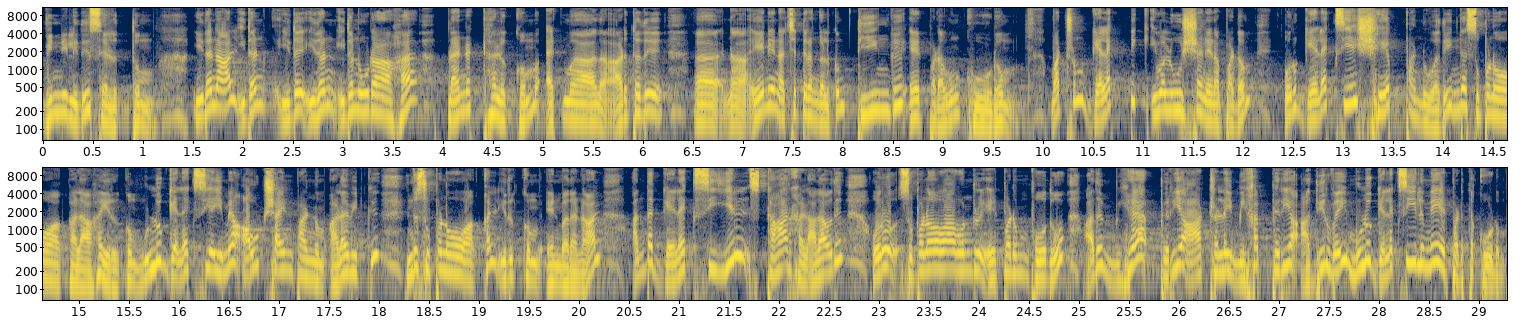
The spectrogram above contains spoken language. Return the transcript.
விண்ணில் இது செலுத்தும். இதனால் இதன் இது இதன் இதனூடாக பிளானட்களுக்கும் அடுத்தது ந- ஏனைய நட்சத்திரங்களுக்கும் தீங்கு ஏற்படவும் கூடும். மற்றும் கெலக்டிக் இவல்யூஷன் எனப்படும் ஒரு கெலக்சியை ஷேப் பண்ணுவது இந்த சுப்பனோவாக்களாக இருக்கும். முழு கெலக்சியையுமே அவுட் ஷைன் பண்ணும் அளவிற்கு இந்த சுப்பனோவாக்கள் இருக்கும் என்பதனால் அந்த கெலக்சியில் ஸ்டார்கள் அதாவது ஒரு சுப்பனோவா ஒன்று ஏற்படும் போது அது மிக பெரிய ஆற்றலை மிகப்பெரிய அதிர்வை முழு கெலக்சியிலுமே ஏற்படுத்தக்கூடும்.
